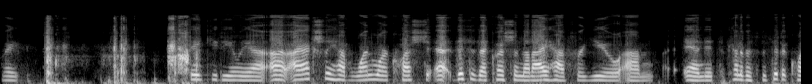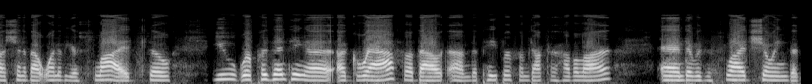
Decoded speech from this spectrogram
Great. Thank you, Delia. Uh, I actually have one more question. Uh, this is a question that I have for you, um, and it's kind of a specific question about one of your slides. So you were presenting a, a graph about um, the paper from Dr. Havelaar, and there was a slide showing the,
